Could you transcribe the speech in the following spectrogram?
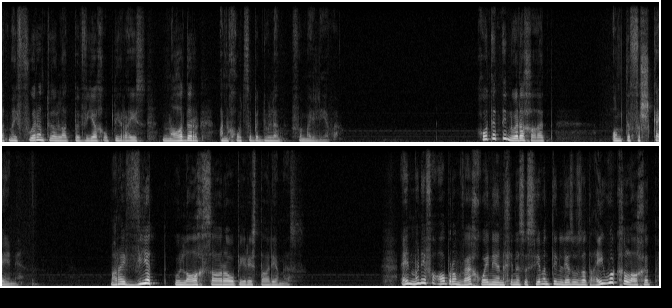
wat my vorentoe laat beweeg op die reis nader aan God se bedoeling vir my lewe. God het nie nodig gehad om te verskyn nie. Maar hy weet hoe laag Sara op hierdie stadium is. En moenie vir Abraham weggooi nie in Genesis 17 lees ons dat hy ook gelag het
